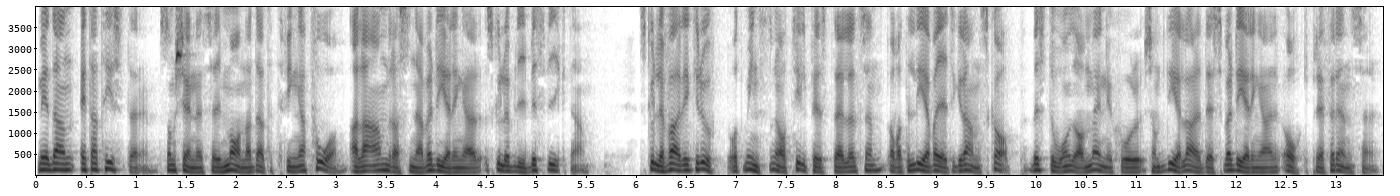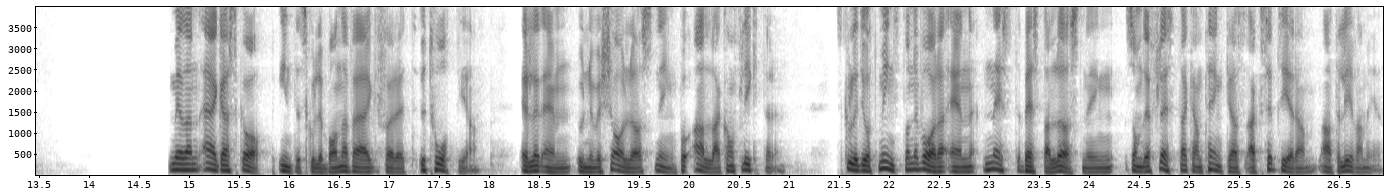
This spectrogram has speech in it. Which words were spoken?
Medan etatister som känner sig manade att tvinga på alla andra sina värderingar skulle bli besvikna, skulle varje grupp åtminstone ha tillfredsställelsen av att leva i ett grannskap bestående av människor som delar dess värderingar och preferenser. Medan ägarskap inte skulle bana väg för ett utopia eller en universallösning på alla konflikter, skulle det åtminstone vara en näst bästa lösning som de flesta kan tänkas acceptera att leva med.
